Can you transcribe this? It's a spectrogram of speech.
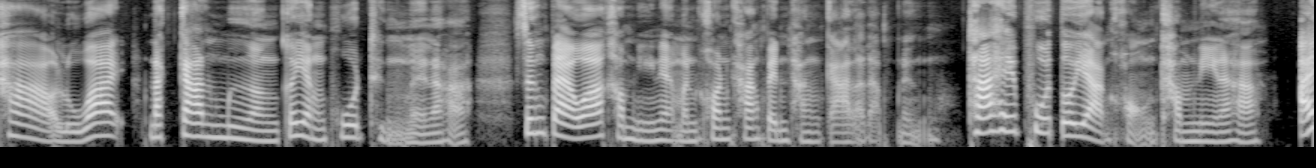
ข่าวหรือว่านักการเมืองก็ยังพูดถึงเลยนะคะ ซึ่งแปลว่าคำนี้เนี่ยมันค่อนข้างเป็นทางการระดับหนึ่ง ถ้าให้พูดตัวอย่างของคำนี้นะคะ I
